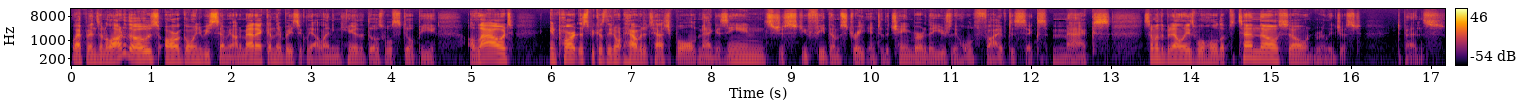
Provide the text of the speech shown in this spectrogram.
weapons, and a lot of those are going to be semi automatic, and they're basically outlining here that those will still be allowed. In part, that's because they don't have a detachable magazine. It's just you feed them straight into the chamber. They usually hold five to six max. Some of the Benellis will hold up to 10, though, so it really just depends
